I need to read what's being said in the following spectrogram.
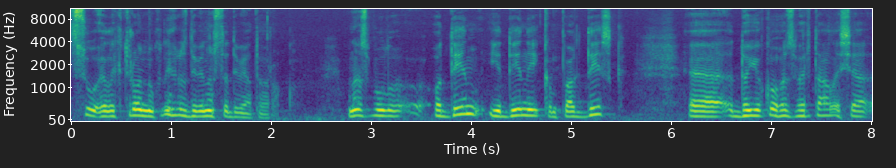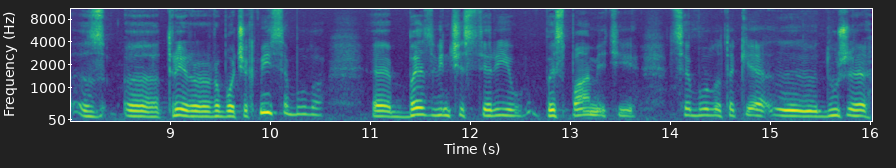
цю електронну книгу з 99-го року. У нас було один єдиний компакт-диск, до якого зверталися з е, три робочих місця було, е, без вінчестерів, без пам'яті. Це було таке е, дуже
